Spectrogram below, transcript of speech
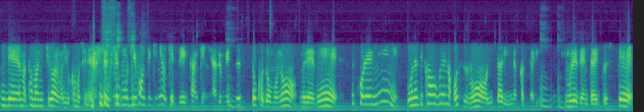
で、まあ、たまに違うのもいるかもしれないですけども 基本的には血縁関係にあるメスと子供の群れででこれに同じ顔ぶれのオスもいたりいなかったりうんうん。群れ全体として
